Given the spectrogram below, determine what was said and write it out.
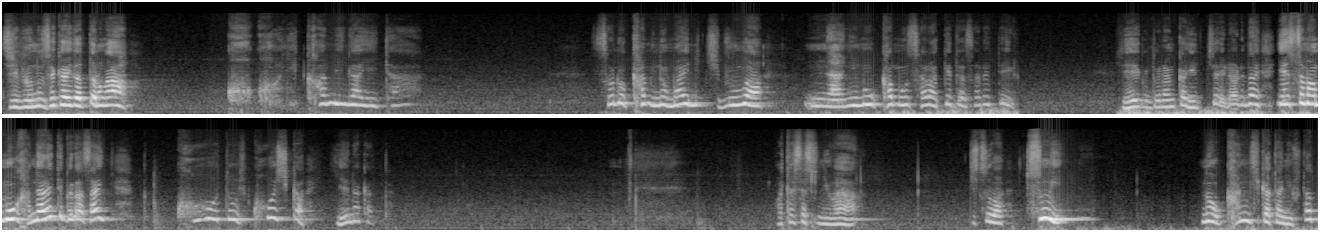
自分の世界だったのがここに神がいたその神の前に自分は何もかもさらけ出されている。霊軍となんか言っちゃいられない。イエス様もう離れてください。こうとこうしか言えなかった。私たちには実は罪の感じ方に二通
